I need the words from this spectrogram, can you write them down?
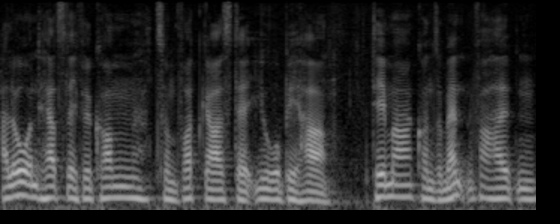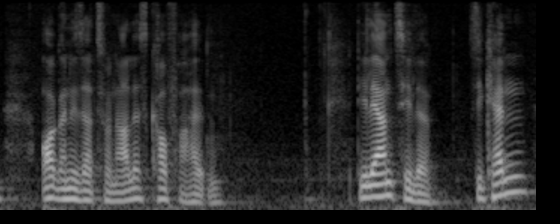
Hallo und herzlich willkommen zum Podcast der IOBH. Thema Konsumentenverhalten, organisationales Kaufverhalten. Die Lernziele. Sie kennen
